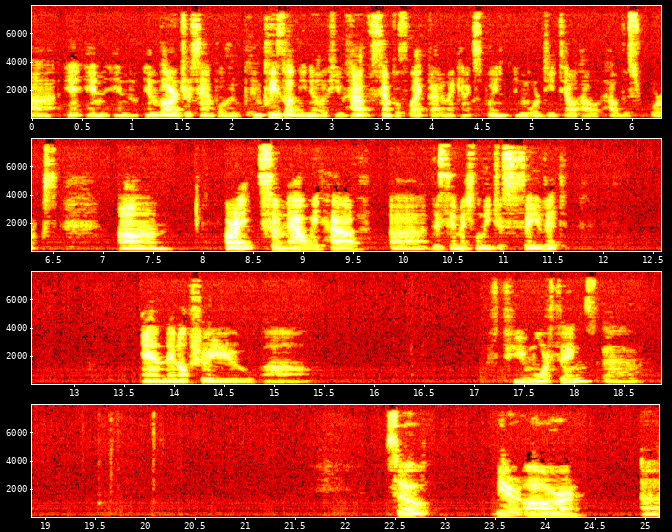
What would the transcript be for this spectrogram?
uh, in, in, in larger samples. And please let me know if you have samples like that and I can explain in more detail how, how this works. Um, all right, so now we have uh, this image. Let me just save it. And then I'll show you uh, a few more things. Uh, so there are uh,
